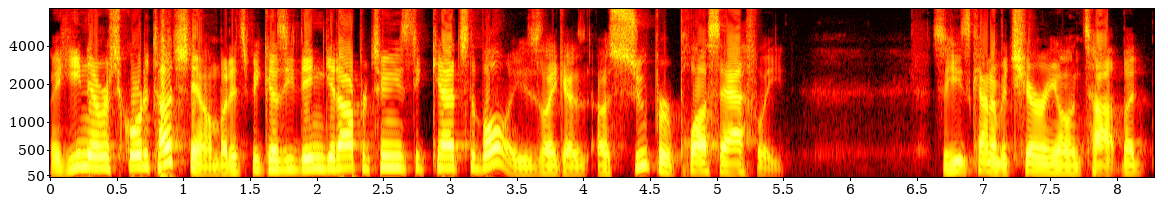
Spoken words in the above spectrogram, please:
Like he never scored a touchdown, but it's because he didn't get opportunities to catch the ball. He's like a, a super plus athlete. So he's kind of a cherry on top. But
